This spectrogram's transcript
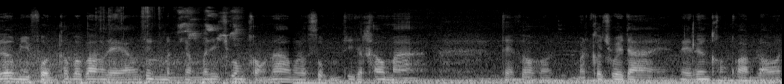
เริ่มมีฝนเข้ามาบ้างแล้ว ซึ่งมันยังไม่ได้ช่วงของหน้ามรสุมที่จะเข้ามา แต่ก็มันก็ช่วยได้ในเรื่องของความร้อน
